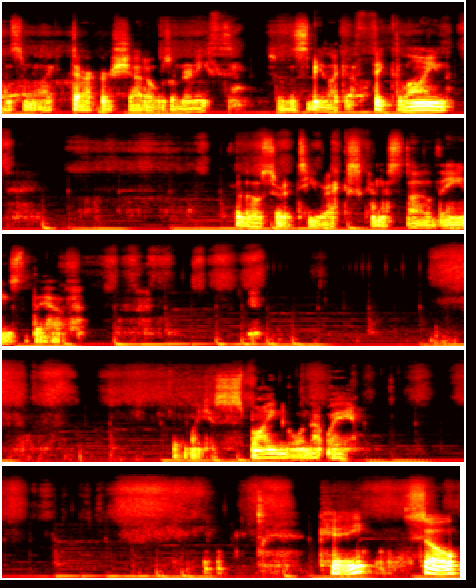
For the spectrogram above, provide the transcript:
And some like darker shadows underneath. So this would be like a thick line for those sort of T-Rex kind of style veins that they have. Like his spine going that way Okay, so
